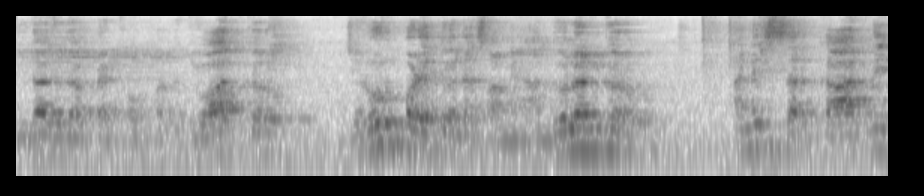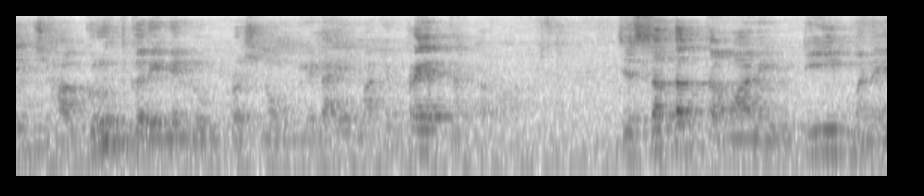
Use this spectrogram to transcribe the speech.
જુદા જુદા પ્લેટફોર્મ પર રજૂઆત કરો. જરૂર પડે તો એના સામે આંદોલન કરો. અને સરકારને જાગૃત કરીને લોક પ્રશ્નો ઉકેલાય એ માટે પ્રયત્ન કરવાનો જે સતત તમારી ટીમ મને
